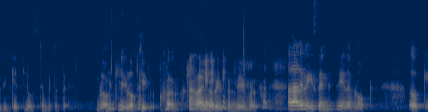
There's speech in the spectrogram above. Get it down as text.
ഒരു ഗെറ്റ് ലോസ്റ്റ് വിട്ടിട്ട് ബ്ലോക്ക് ചെയ്തു. ബ്ലോക്ക് ചെയ്തു. അതാണ് റീസെന്റ് ചെയ്തത്. അതാണ് റീസെന്റ് ചെയ്ത ബ്ലോക്ക് ഓക്കെ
